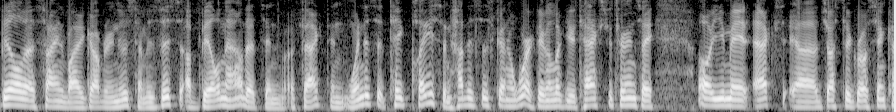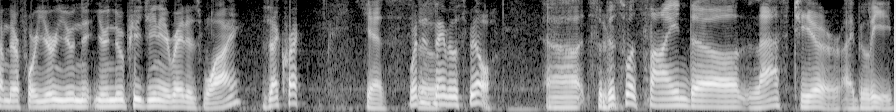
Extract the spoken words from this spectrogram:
bill that's signed by Governor Newsom. Is this a bill now that's in effect, and when does it take place, and how is this going to work? They're going to look at your tax return and say, "Oh, you made X uh, adjusted gross income, therefore your your new PG&E rate is Y." Is that correct? Yes. What so, is the name of this bill? Uh, so this was signed uh, last year, I believe,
